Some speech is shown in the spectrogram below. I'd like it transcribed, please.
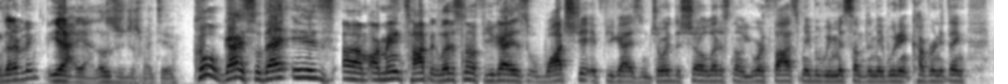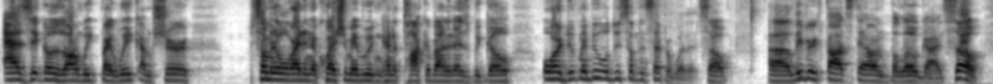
Is that everything? Yeah, yeah, those are just my two. Cool, guys. So that is um, our main topic. Let us know if you guys watched it, if you guys enjoyed the show. Let us know your thoughts. Maybe we missed something. Maybe we didn't cover anything. As it goes on week by week, I'm sure somebody will write in a question. Maybe we can kind of talk about it as we go, or do, maybe we'll do something separate with it. So uh, leave your thoughts down below, guys. So.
